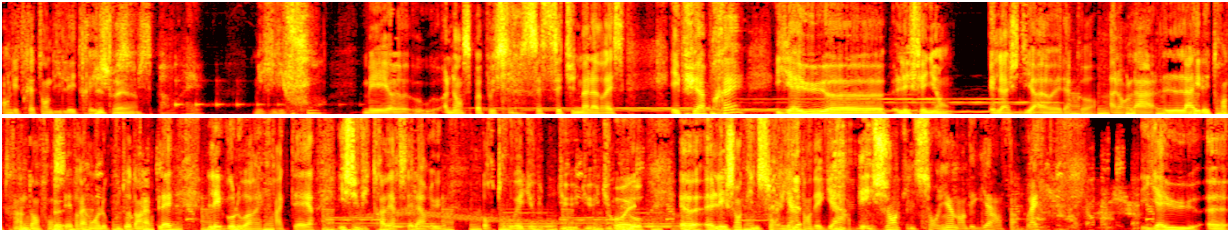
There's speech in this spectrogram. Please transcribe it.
en les traitant d'illettrés. Je me suis dit, c'est pas vrai. Mais il est fou mais euh, ah non, c'est pas possible, c'est une maladresse. Et puis après, il y a eu euh, les feignants. Et là, je dis ah ouais d'accord. Alors là, là, il est en train d'enfoncer vraiment le couteau dans la plaie. Les Gaulois réfractaires. Il suffit de traverser la rue pour trouver du du du, du boulot. Euh, les gens qui ne sont rien dans des gares, des gens qui ne sont rien dans des gares. Enfin bref, il y a eu euh,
